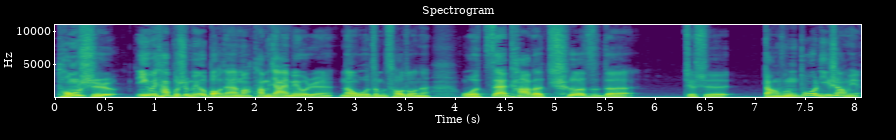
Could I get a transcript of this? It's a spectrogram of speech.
同时因为他不是没有保单吗？他们家也没有人，那我怎么操作呢？我在他的车子的，就是挡风玻璃上面。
